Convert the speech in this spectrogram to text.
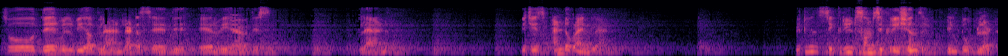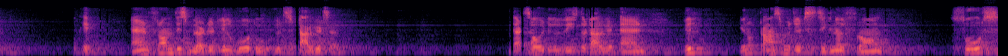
So there will be a gland. Let us say the, here we have this gland which is endocrine gland. It will secrete some secretions into blood. Okay. And from this blood it will go to its target cell. That's how it will reach the target and will you know transmit its signal from source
